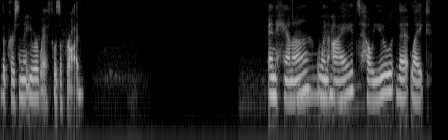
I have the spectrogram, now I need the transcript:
the person that you were with was a fraud? And Hannah, oh, when I tell you that, like,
